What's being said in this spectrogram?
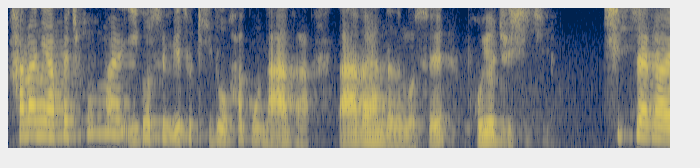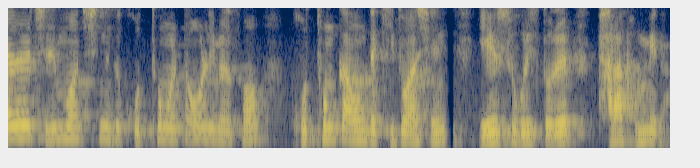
하나님 앞에 정말 이것을 위해서 기도하고 나아가 나아가야 한다는 것을 보여주시지요. 십자가를 짊어지시는 그 고통을 떠올리면서 고통 가운데 기도하신 예수 그리스도를 바라봅니다.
